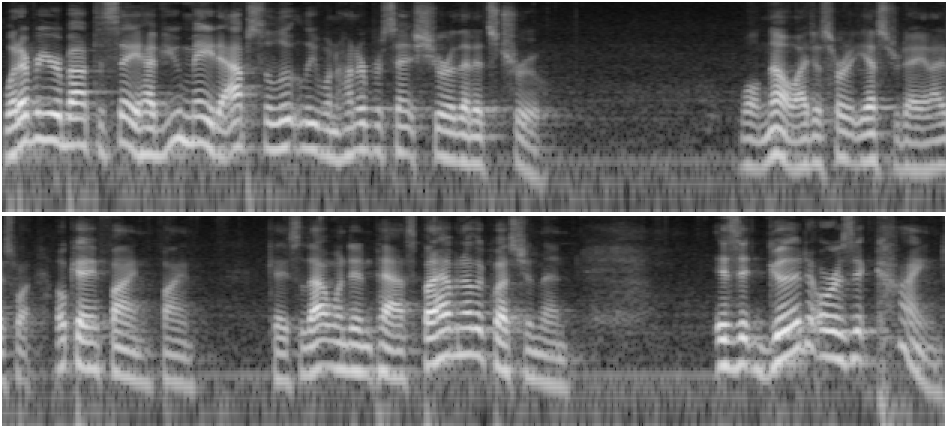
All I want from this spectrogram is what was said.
whatever you're about to say, have you made absolutely 100% sure that it's true? Well, no, I just heard it yesterday and I just want, okay, fine, fine. Okay, so that one didn't pass. But I have another question then. Is it good or is it kind?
